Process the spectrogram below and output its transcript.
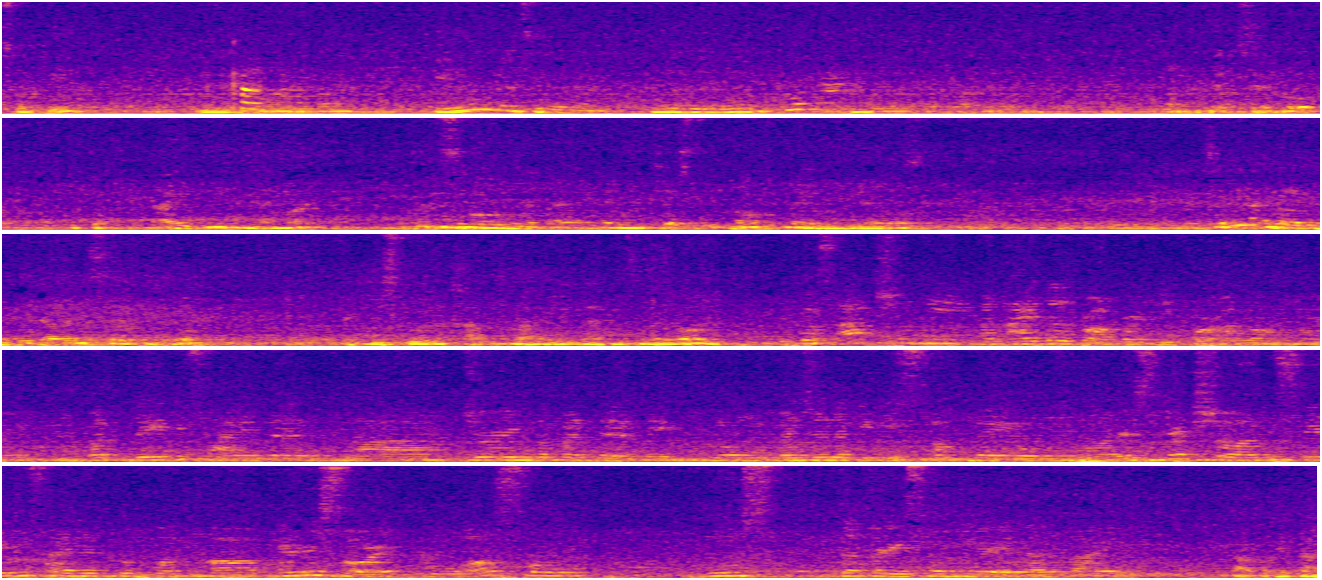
녀석이 It was actually an idle property for a long time but they decided during the pandemic nung medyo nag-ease up restrictions they decided to put up a resort to also boost the tourism here in Albay. Napakitaan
